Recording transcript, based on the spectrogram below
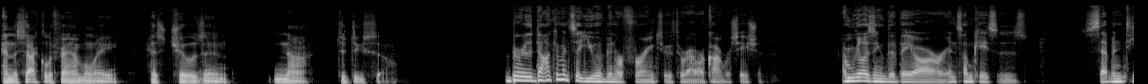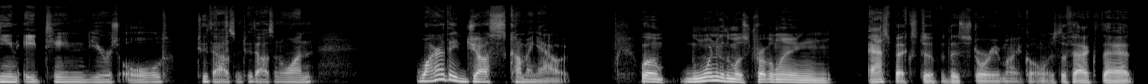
And the Sackler family has chosen not to do so. Barry, the documents that you have been referring to throughout our conversation, I'm realizing that they are, in some cases, 17, 18 years old, 2000, 2001. Why are they just coming out? Well, one of the most troubling aspects of this story, Michael, is the fact that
